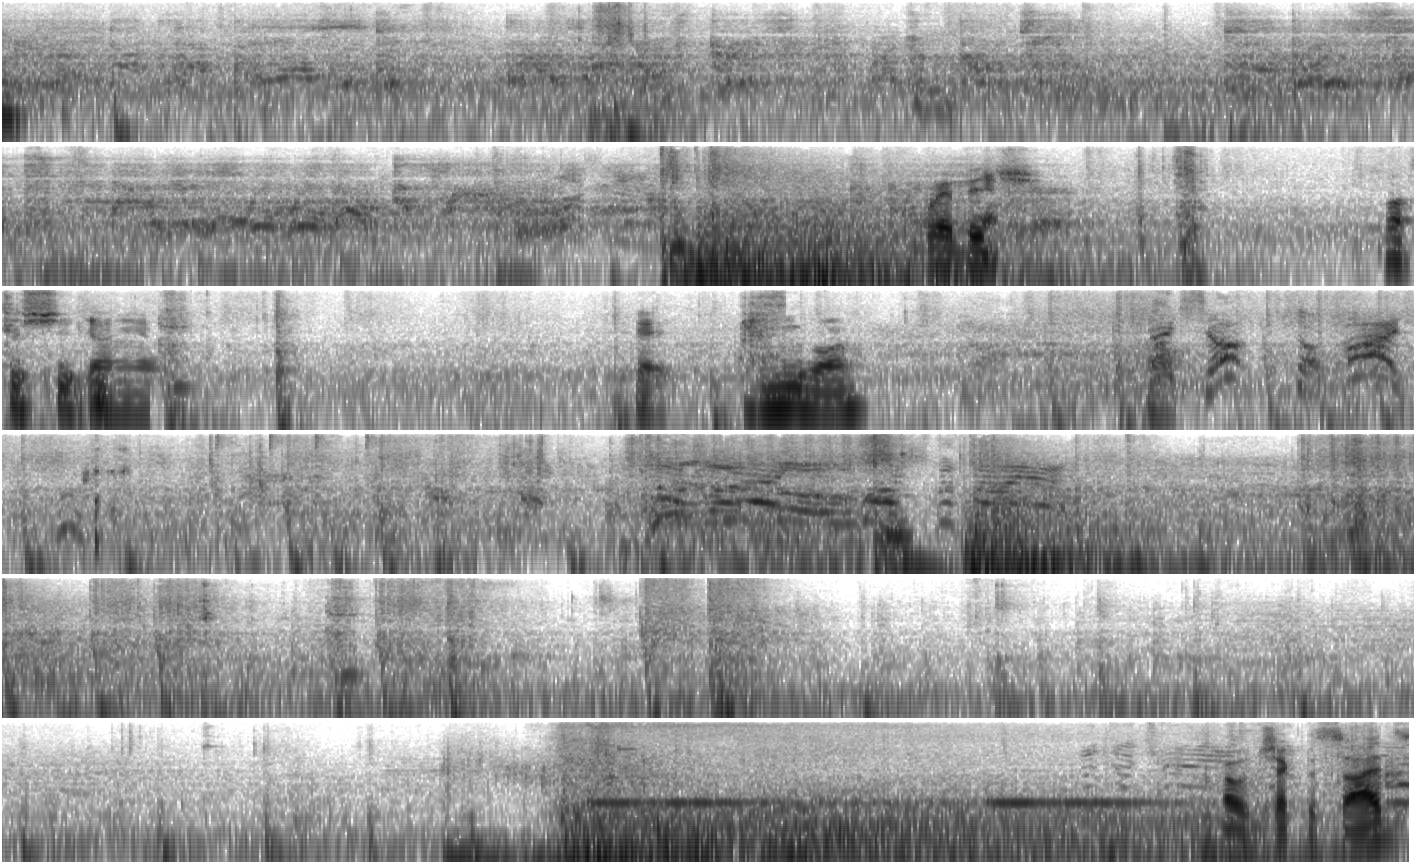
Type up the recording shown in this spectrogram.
Where, bitch? Lots of shit down here. Okay, move on. Headshot. Stop. Oh, check the sides.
